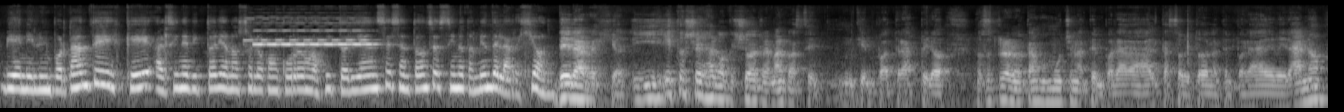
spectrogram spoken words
Bien, y lo importante es que al Cine Victoria no solo concurren los victorienses entonces, sino también de la región. De la región. Y esto ya es algo que yo remarco hace un tiempo atrás, pero nosotros lo notamos mucho en la temporada alta, sobre todo en la temporada de verano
